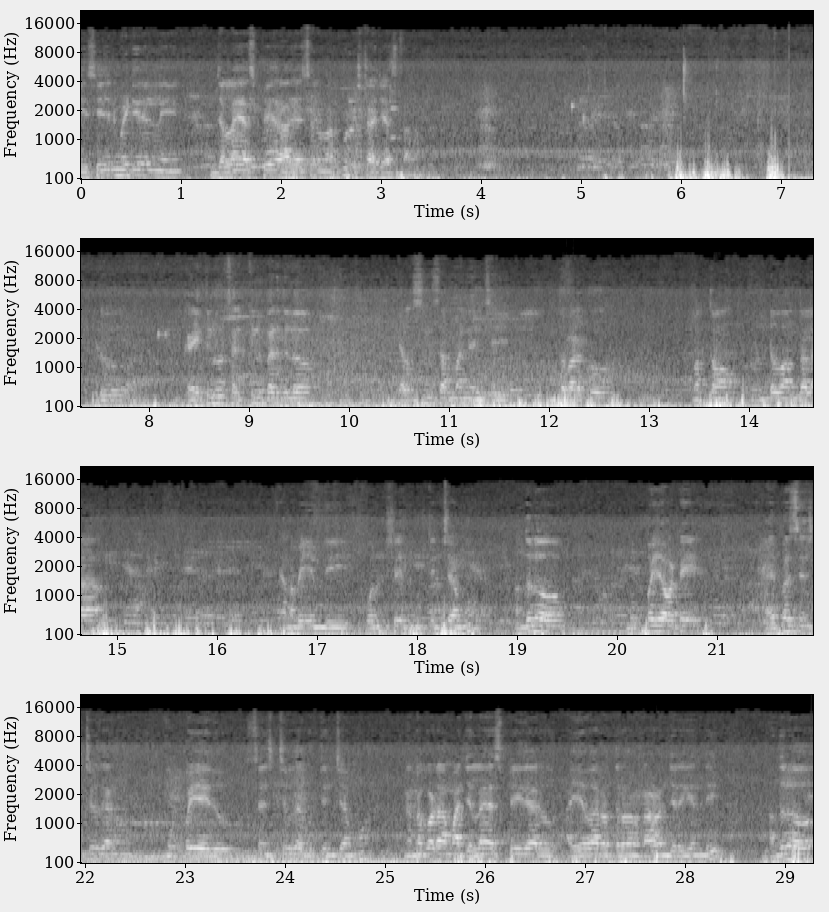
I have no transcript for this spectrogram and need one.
ఈ సీజన్ మెటీరియల్ని జిల్లా ఎస్పీ రాజేశ్వరి వరకు డిశ్చార్జ్ చేస్తాము. ఇప్పుడు ఖైతులు సర్కిల్ పరిధిలో ఎలక్షన్ సంబంధించి ఇంతవరకు మొత్తం రెండు వందల ఎనభై ఎనిమిది పోలింగ్ స్టేషన్ గుర్తించాము. అందులో ముప్పై ఒకటి హైపర్ సెన్సిటివ్గాను ముప్పై ఐదు సెన్సిటివ్గా గుర్తించాము. నిన్న కూడా మా జిల్లా ఎస్పీ గారు అయ్యవారు ఉత్తర్వులు రావడం జరిగింది. అందులో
